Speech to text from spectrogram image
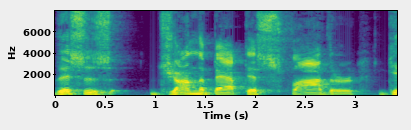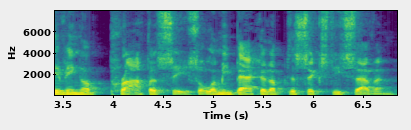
This is John the Baptist's father giving a prophecy. So let me back it up to 67.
